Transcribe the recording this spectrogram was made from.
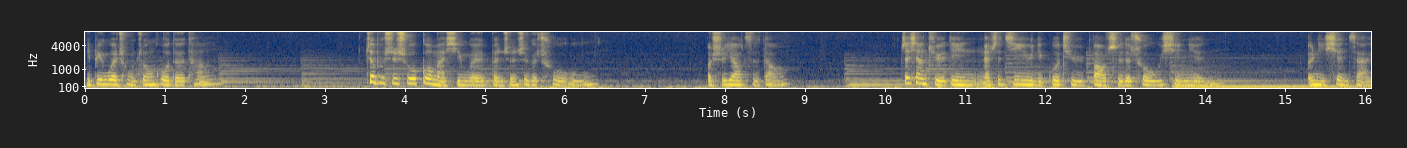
你并未从中获得它。这不是说购买行为本身是个错误，而是要知道，这项决定乃是基于你过去抱持的错误信念。而你现在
